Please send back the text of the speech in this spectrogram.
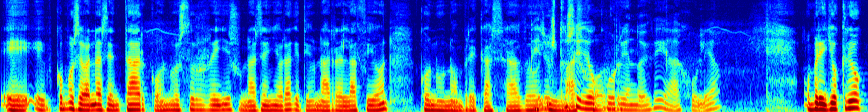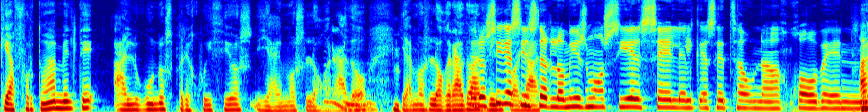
Eh, eh, cómo se van a sentar con nuestros reyes una señora que tiene una relación con un hombre casado pero esto sigue ocurriendo hoy día Julia Hombre, yo creo que afortunadamente algunos prejuicios ya hemos logrado, mm. ya hemos logrado Pero sigue sin ser lo mismo si es él el que se echa una joven ah,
